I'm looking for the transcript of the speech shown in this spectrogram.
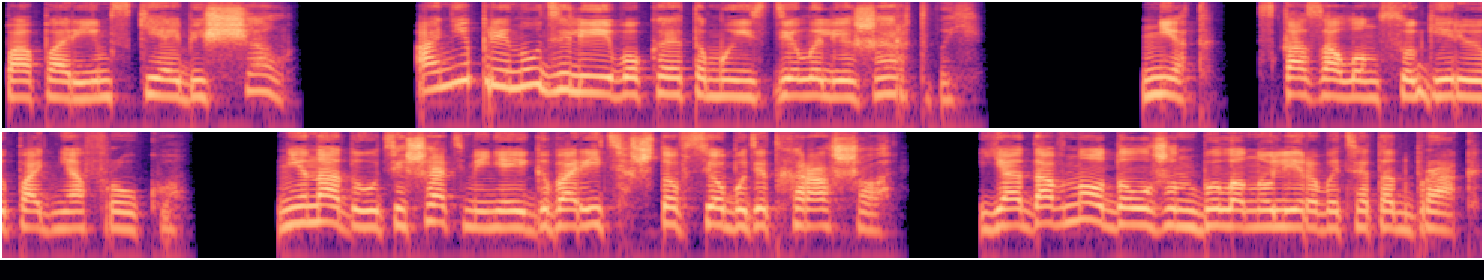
Папа Римский обещал. Они принудили его к этому и сделали жертвой. «Нет», — сказал он Сугерию, подняв руку. Не надо утешать меня и говорить, что все будет хорошо. Я давно должен был аннулировать этот брак.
